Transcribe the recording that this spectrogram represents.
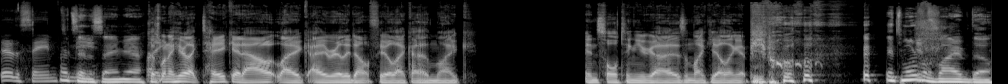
they're the same to I'd me. say the same, yeah. because when I hear like take it out, like I really don't feel like I'm like insulting you guys and like yelling at people. It's more of a vibe though.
